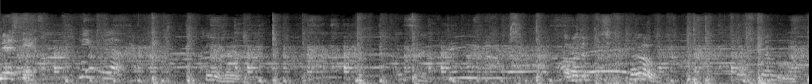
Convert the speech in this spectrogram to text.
missed it. Pick it up. A minute. It's a. I'm on the. No.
